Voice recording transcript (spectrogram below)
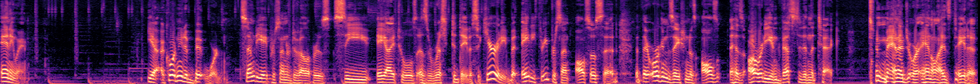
Anyway, yeah, according to Bitwarden, 78% of developers see AI tools as a risk to data security, but 83% also said that their organization has, al- has already invested in the tech to manage or analyze data.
